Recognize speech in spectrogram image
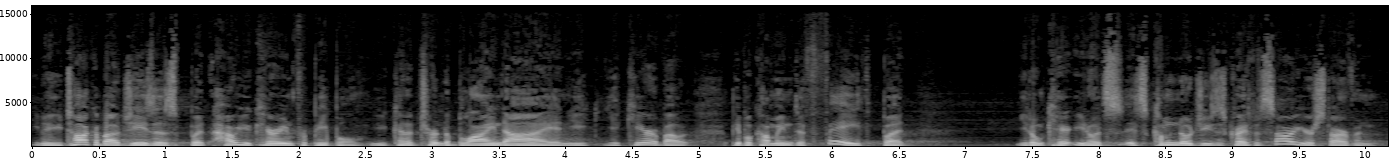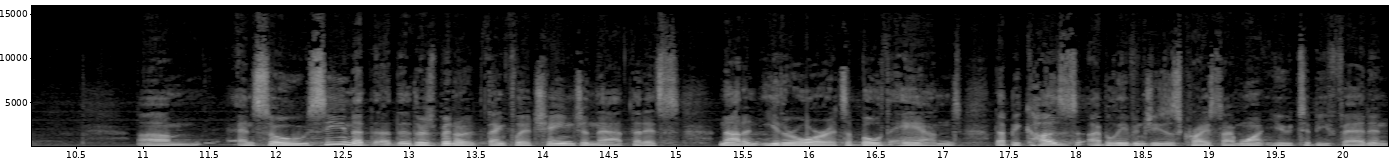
you know, you talk about Jesus, but how are you caring for people? You kind of turn a blind eye and you, you care about people coming to faith, but you don't care, you know, it's, it's come to know Jesus Christ, but sorry you're starving. Um, and so seeing that there's been a, thankfully a change in that, that it's not an either or, it's a both and, that because I believe in Jesus Christ, I want you to be fed. And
